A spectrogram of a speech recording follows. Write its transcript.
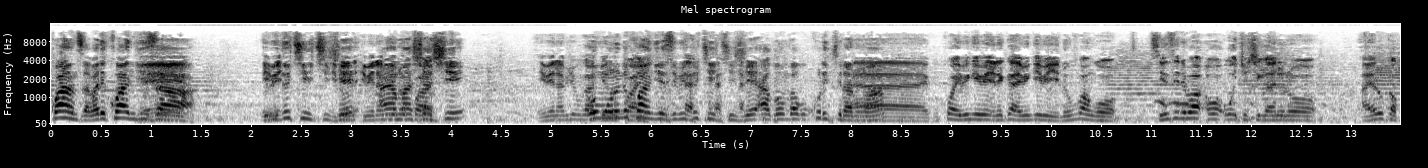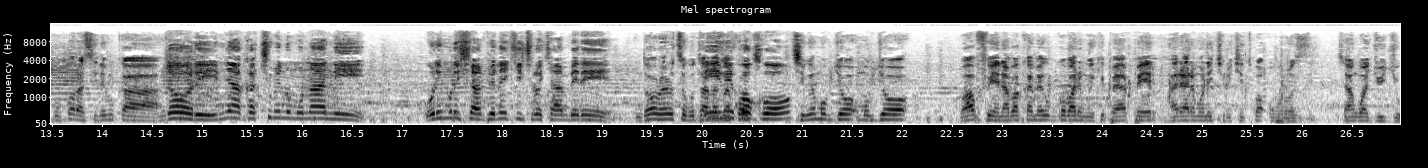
kwanza bari kwangiza. Eh, ibidukikije ibi- ibi aya mashashi. ibi na byo ubwabyo umuntu uri kwangiza ibidukikije agomba gukurikiranwa. Eh, kuko ibingibi reka ibingibi ni ukuvuga ngo sinzi niba icyo kiganiro aheruka gukora sinibuka. Ndori imyaka cumi n'umunani uri muri shampiyona y'icyiciro cya mbere. Ndoro uherutse gutangaza ko kimwe mu byo mu byo bapfuye na bakame ubwo bari mu ikipe ya peri hari harimo n'ikintu cyitwa uburozi cyangwa jujyu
